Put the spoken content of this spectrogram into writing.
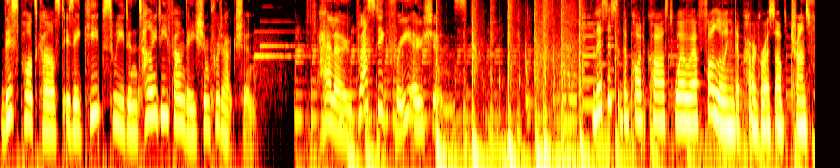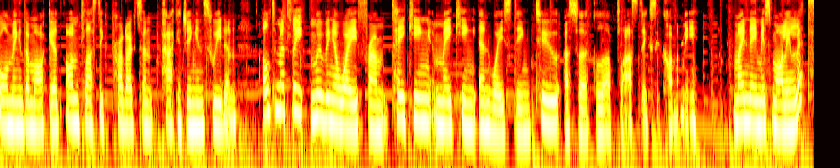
This podcast is a Keep Sweden Tidy Foundation production. Hello, plastic free oceans. This is the podcast where we are following the progress of transforming the market on plastic products and packaging in Sweden, ultimately moving away from taking, making, and wasting to a circular plastics economy. My name is Malin Lett.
